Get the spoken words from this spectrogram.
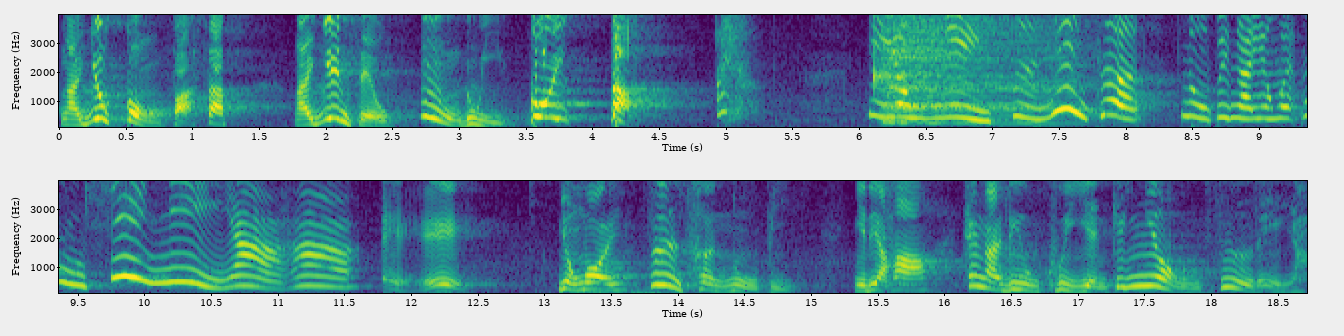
我欲共华煞，我愿走五雷归大。你用仁慈认真，奴婢啊因为唔信你呀啊！哎，用为自称奴婢，你哋下系我刘奎言的娘子嚟呀！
